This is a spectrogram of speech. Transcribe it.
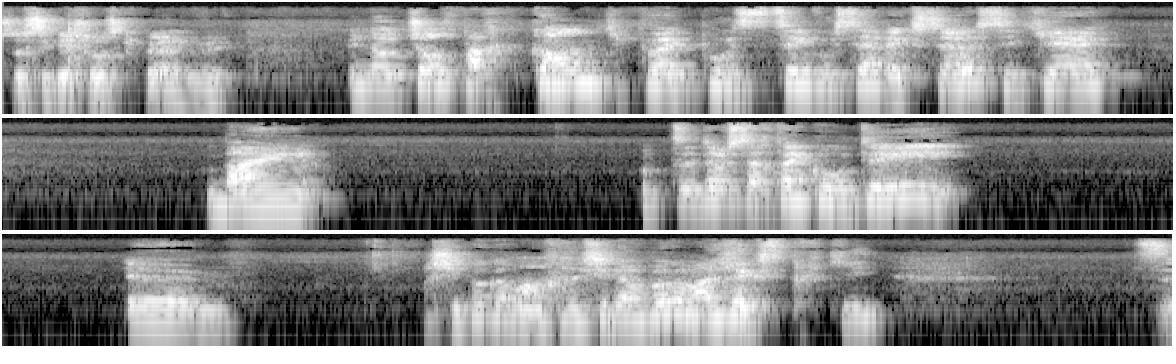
Ça, c'est quelque chose qui peut arriver. Une autre chose, par contre, qui peut être positive aussi avec ça, c'est que, ben, d'un certain côté, euh, je sais pas comment, je sais même pas comment l'expliquer. Tu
